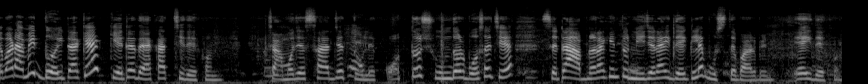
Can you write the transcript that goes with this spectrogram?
এবার আমি দইটাকে কেটে দেখাচ্ছি, দেখুন। চামচের সাহায্যে তুলে কত সুন্দর বসেছে, সেটা আপনারা কিন্তু নিজেরাই দেখলে বুঝতে পারবেন। এই দেখুন।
